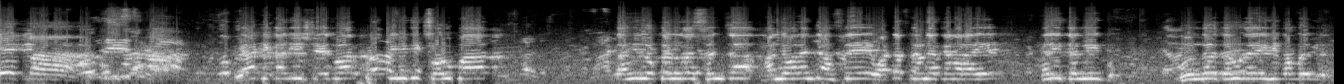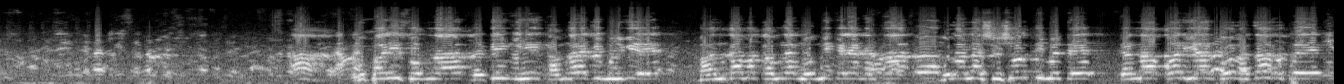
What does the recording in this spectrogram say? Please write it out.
एक बार या ठिकाणी स्टेजवर प्रातिनिधिक स्वरूपात काही लोकांना संच मान्यवरांच्या हस्ते वाटप करण्यात येणार आहे. तरी त्यांनी गोंधळ करू नये ही नम्र विनंती. हा, रुपाली सोमनाथ गटिंग ही कामगाराची मुलगी आहे. बांधकाम कामगार नोंदणी केल्यानंतर मुलांना शिष्यवृत्ती मिळते. त्यांना पर इयर दोन हजार रुपये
